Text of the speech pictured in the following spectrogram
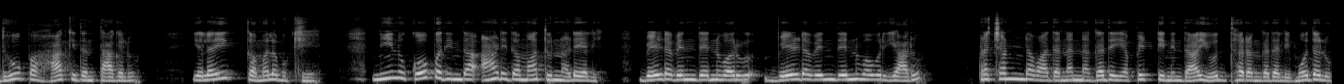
ಧೂಪ ಹಾಕಿದಂತಾಗಲು. ಎಲೈ ಕಮಲಮುಖಿ, ನೀನು ಕೋಪದಿಂದ ಆಡಿದ ಮಾತು ನಡೆಯಲಿ. ಬೇಡವೆಂದೆನ್ನುವರು ಬೇಡವೆಂದೆನ್ನುವರು ಯಾರು? ಪ್ರಚಂಡವಾದ ನನ್ನ ಗದೆಯ ಪೆಟ್ಟಿನಿಂದ ಯುದ್ಧರಂಗದಲ್ಲಿ ಮೊದಲು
